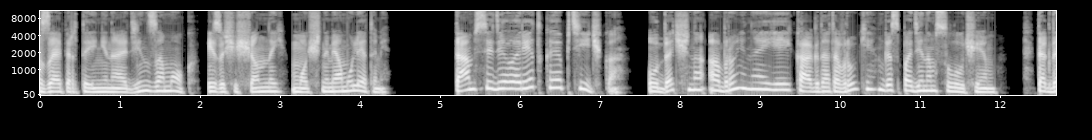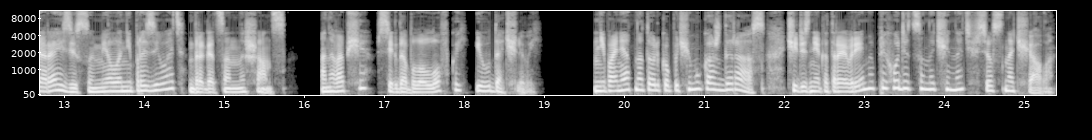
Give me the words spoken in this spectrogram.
запертой не на один замок и защищенной мощными амулетами. Там сидела редкая птичка, удачно оброненная ей когда-то в руки господином случаем. Тогда Райзи сумела не прозевать драгоценный шанс. Она вообще всегда была ловкой и удачливой. Непонятно только, почему каждый раз через некоторое время приходится начинать все сначала.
